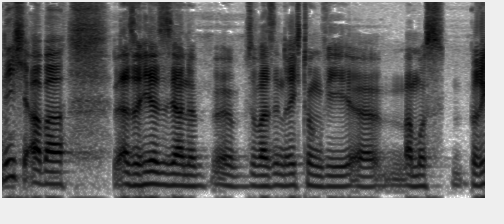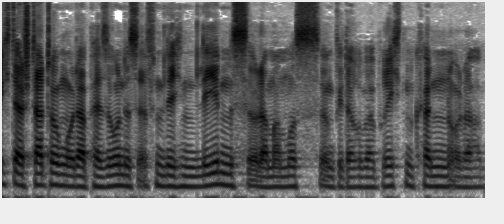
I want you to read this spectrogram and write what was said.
nicht, aber also hier ist es ja eine, äh, sowas in Richtung wie, äh, man muss Berichterstattung oder Person des öffentlichen Lebens oder man muss irgendwie darüber berichten können oder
